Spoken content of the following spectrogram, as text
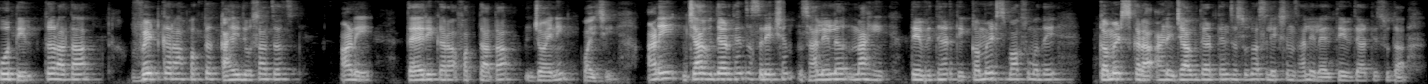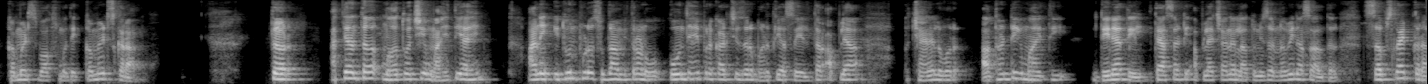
होतील. तर आता वेट करा फक्त काही दिवसाचंच आणि तयारी करा फक्त आता जॉईनिंग व्हायची. आणि ज्या विद्यार्थ्यांचं सिलेक्शन झालेलं नाही ते विद्यार्थी कमेंट्स बॉक्समध्ये कमेंट्स करा आणि ज्या विद्यार्थ्यांचं सुद्धा सिलेक्शन झालेलं आहे ते विद्यार्थी सुद्धा कमेंट्स बॉक्समध्ये कमेंट्स करा. तर अत्यंत महत्त्वाची माहिती आहे. आणि इथून पुढे सुद्धा मित्रांनो कोणत्याही प्रकारची जर भरती असेल तर आपल्या चॅनलवर ऑथेंटिक माहिती देण्यात येईल. त्यासाठी आपल्या चॅनलला तुम्ही जर नवीन असाल तर सबस्क्राईब करा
